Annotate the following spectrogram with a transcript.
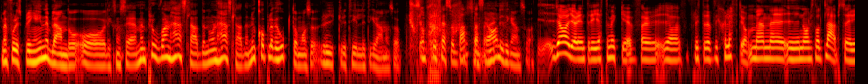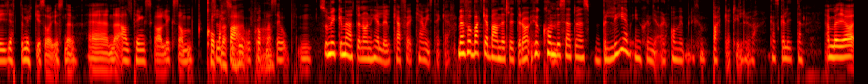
Men får du springa in ibland och, och liksom säga, men prova den här sladden och den här sladden. Nu kopplar vi ihop dem och så ryker det till lite grann. Och så, Som professor Baltasar. ja, lite grann så. Jag gör inte det jättemycket för jag flyttade upp till Skellefteå, men eh, i Northvolt Lab så är det jättemycket så just nu. Eh, när allting ska liksom Kopplas klaffa ihop, och kopplas va? ihop. Mm. Så mycket möten och en hel del kaffe kan jag misstänka. Men för att backa bandet lite då. Hur kom det sig att du ens blev ingenjör? Om vi liksom backar till hur var ganska liten. Ja, men jag,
